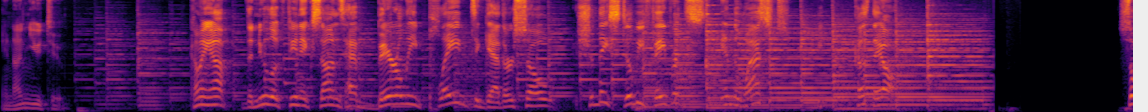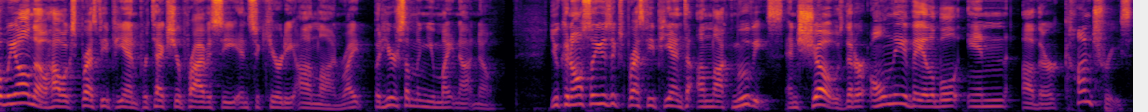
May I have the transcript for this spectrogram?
and on YouTube. Coming up, the new look Phoenix Suns have barely played together, so should they still be favorites in the West? Because they are. So, we all know how ExpressVPN protects your privacy and security online, right? But here's something you might not know. You can also use ExpressVPN to unlock movies and shows that are only available in other countries.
